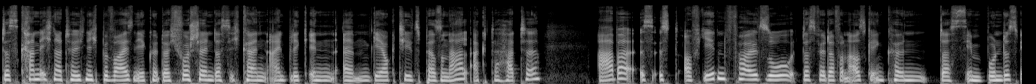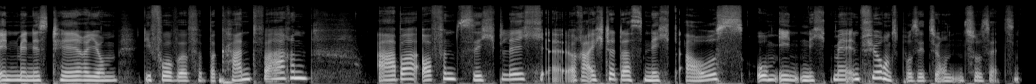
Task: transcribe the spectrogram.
Das kann ich natürlich nicht beweisen. Ihr könnt euch vorstellen, dass ich keinen Einblick in ähm, Georg Thiels Personalakte hatte. Aber es ist auf jeden Fall so, dass wir davon ausgehen können, dass im Bundesinnenministerium die Vorwürfe bekannt waren aber offensichtlich äh, reichte das nicht aus, um ihn nicht mehr in Führungspositionen zu setzen.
